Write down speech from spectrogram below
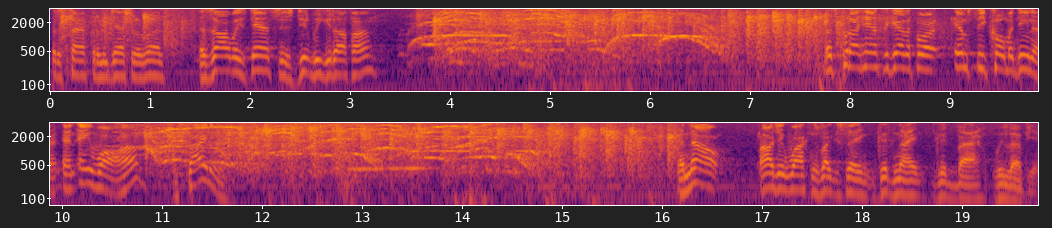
But it's time for the national run. As always, dancers, did we get off, huh? Let's put our hands together for MC Cole Medina and AWOL, huh? Exciting. And now, RJ Watkins would like to say good night, goodbye, we love you.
